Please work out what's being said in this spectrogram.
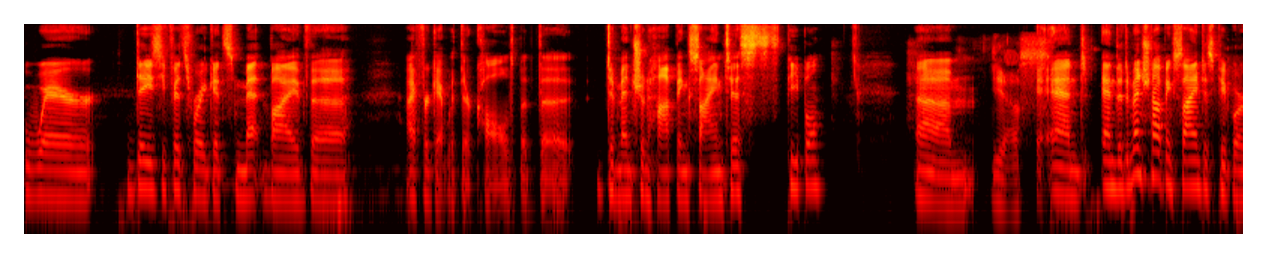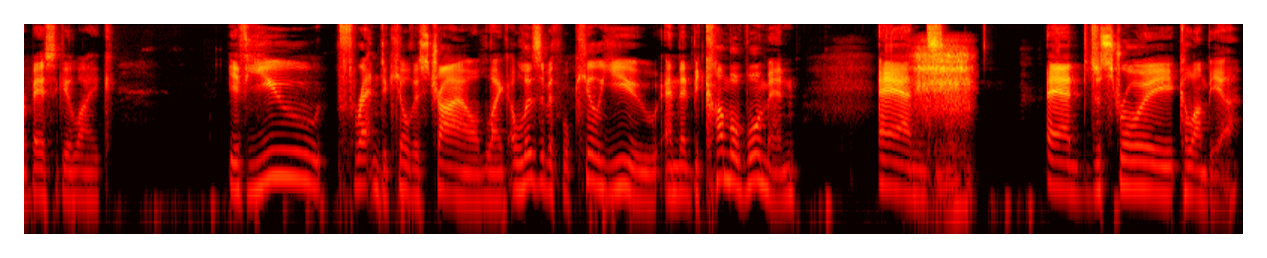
where Daisy Fitzroy gets met by the I forget what they're called, but the dimension hopping scientists people. Um, Yes. and and the dimension hopping scientist people are basically like if you threaten to kill this child like elizabeth will kill you and then become a woman and and destroy columbia.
